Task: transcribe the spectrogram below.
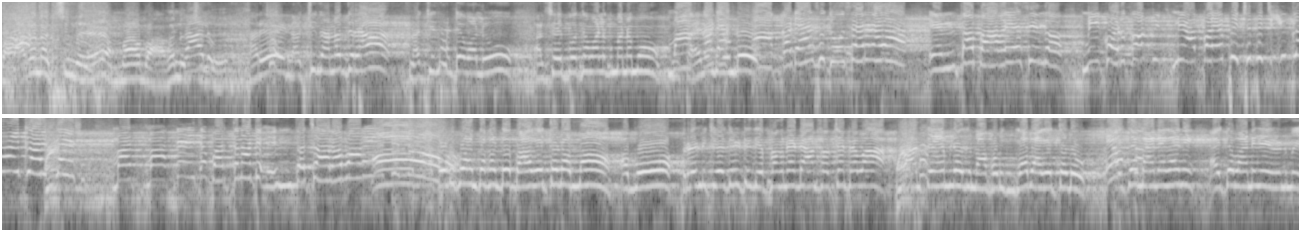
బాగా నచ్చింది అమ్మా బాగా చాలు. నచ్చింది. అరే నచ్చింది అనొద్దురా. నచ్చిందంటే వాళ్ళు అలసైపోతాం వాళ్ళకి మనము. మా అక్క సైలెంట్ డా- ఉండు. మా అక్క డాన్స్ చూసారు ఎంత బాగా చేసిందో. మీ కొడుకు పిచ్చి- మీ అబ్బాయి పిచ్చి పిచ్చి ఇట్లా ఇట్లా ఇట్లా చేసి మా మా అక్క అయితే భరతనాట్యం ఎంత చాలా బాగా ఆ, చేసిందో. నా కొడుకు అంతకంటే బాగా ఎత్తాడు అమ్మా. అబ్బో రెండు చేతులు ఇటు చెప్పగానే డాన్స్ వచ్చంటావా? అంత ఏం లేదు నా కొడుకు ఇంకా బాగా ఎత్తాడు. అయితే మానే కానీ అయితే మానే మీ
